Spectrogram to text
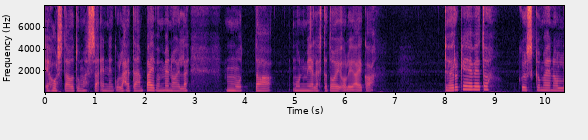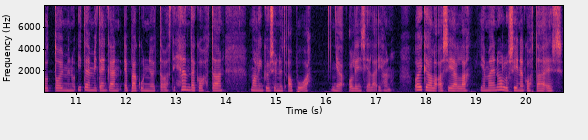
ehostautumassa ennen kuin lähdetään päivän menoille, mutta mun mielestä toi oli aika törkeä veto, koska mä en ollut toiminut itse mitenkään epäkunnioittavasti häntä kohtaan. Mä olin kysynyt apua ja olin siellä ihan oikealla asialla ja mä en ollut siinä kohtaa edes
